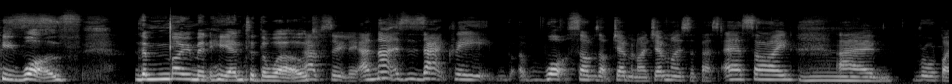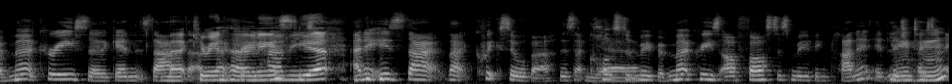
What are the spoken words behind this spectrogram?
he was the moment he entered the world. Absolutely, and that is exactly what sums up Gemini. Gemini is the first air sign, um, ruled by Mercury. So again, it's that that Mm. Mercury and Hermes, Hermes. yeah. and it is that that quicksilver. There's that constant Yeah. movement. Mercury's our fastest moving planet. It literally Mm-hmm. takes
